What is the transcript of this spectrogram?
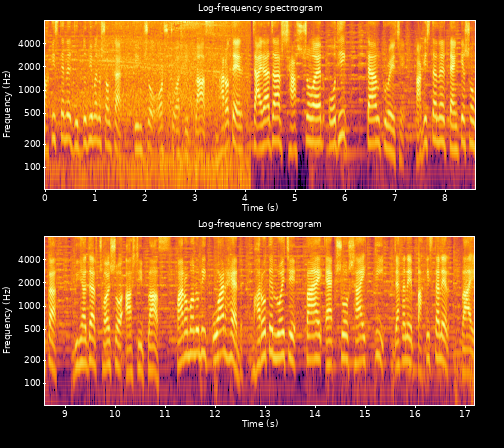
পাকিস্তানের যুদ্ধ বিমানের সংখ্যা তিনশো অষ্টআশি প্লাস ভারতের চার হাজার সাতশো এর অধিক ট্যাঙ্ক রয়েছে। পাকিস্তানের ট্যাঙ্কের সংখ্যা দুই হাজার ছয়শো আশি প্লাস পারমাণবিক ওয়ারহেড ভারতের রয়েছে প্রায় একশো ষাটটি, যেখানে পাকিস্তানের প্রায়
